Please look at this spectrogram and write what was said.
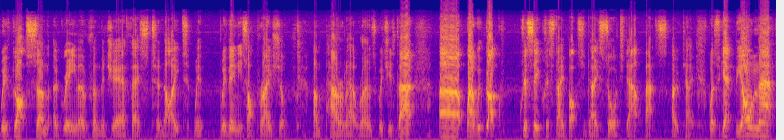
we've got some agreement from the GFS tonight with within its operational and parallel runs, which is that, uh, well, we've got Chrissy Chris Day Boxing Day sorted out. That's okay. Once we get beyond that,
